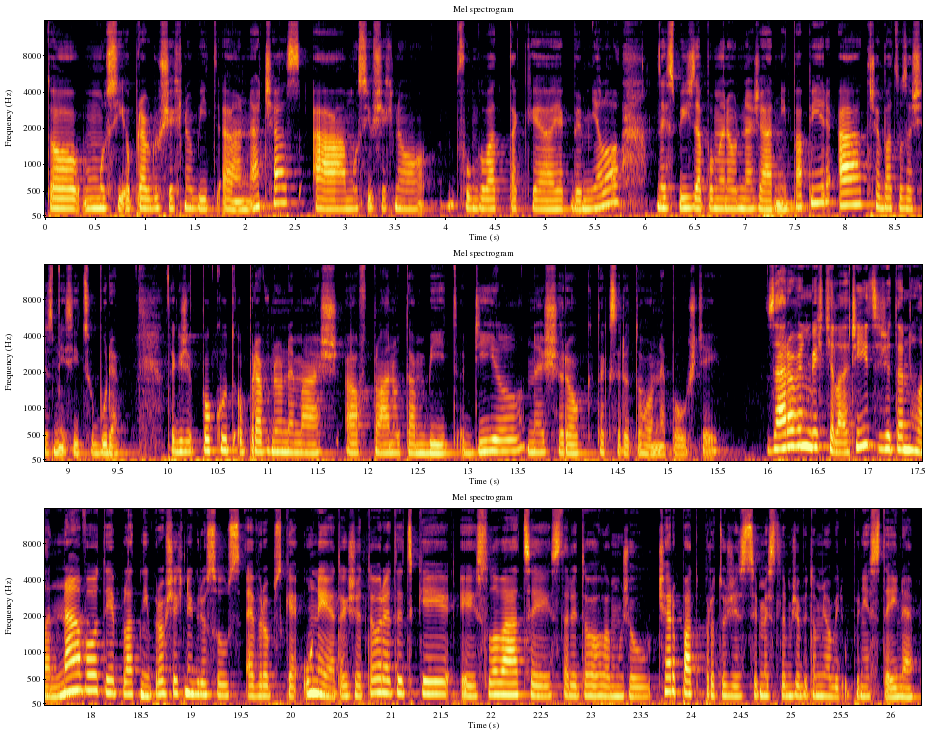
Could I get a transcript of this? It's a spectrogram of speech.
To musí opravdu všechno být eh, na čas a musí všechno fungovat tak, eh, jak by mělo. Nesmíš zapomenout na žádný papír a třeba to za 6 měsíců bude. Takže pokud opravdu nemáš eh, v plánu tam být díl než rok, tak se do toho nepouštěj. Zároveň bych chtěla říct, že tenhle návod je platný pro všechny, kdo jsou z Evropské unie, takže teoreticky i Slováci z tady tohohle můžou čerpat, protože si myslím, že by to mělo být úplně stejné.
